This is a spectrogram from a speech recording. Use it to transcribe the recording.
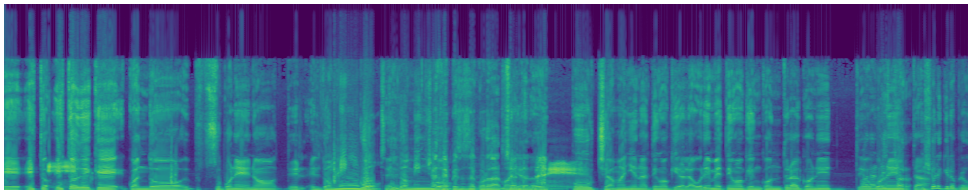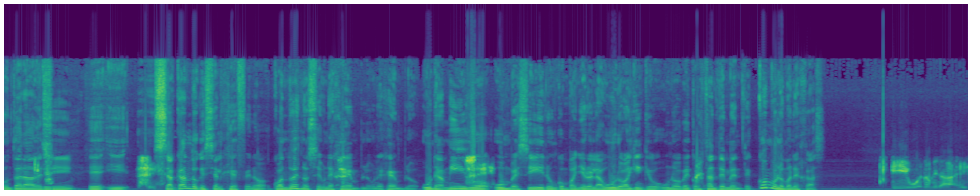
Eh, esto, Eh. esto de que cuando supone, ¿no? El, el domingo, Sí. el domingo. Ya te empezás a acordar, mañana. te-. Pucha, mañana tengo que ir a la URE, me tengo que encontrar con este Ahora, o con Néstor, esta. y yo le quiero preguntar a Adri, Sí. eh, y Sí. sacando que sea el jefe, ¿no? Cuando es, no sé, un ejemplo, un ejemplo, un amigo, Sí. un vecino, un compañero de laburo, alguien que uno ve constantemente, ¿cómo lo manejas? Y bueno, mira, es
